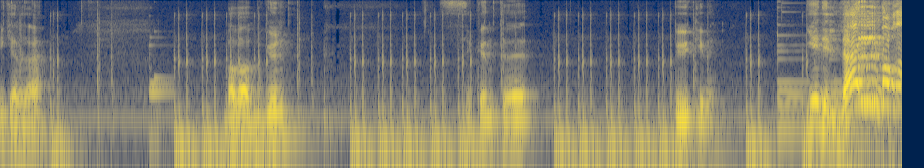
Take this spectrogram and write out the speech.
Bir kere daha. Baba bugün sıkıntı büyük gibi. Yediler baba!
